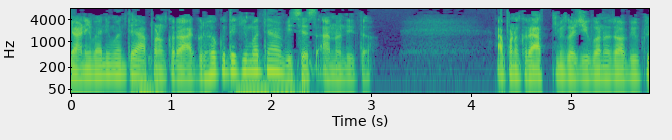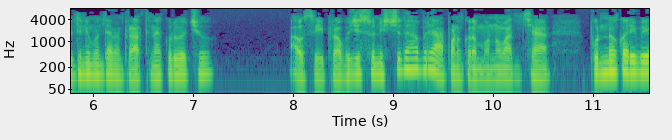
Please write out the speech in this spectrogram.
ଜାଣିବା ନିମନ୍ତେ ଆପଣଙ୍କର ଆଗ୍ରହକୁ ଦେଖି ମଧ୍ୟ ଆମେ ବିଶେଷ ଆନନ୍ଦିତ। ଆପଣଙ୍କର ଆତ୍ମିକ ଜୀବନର ଅଭିବୃଦ୍ଧି ନିମନ୍ତେ ଆମେ ପ୍ରାର୍ଥନା କରୁଅଛୁ। ଆଉ ସେହି ପ୍ରଭୁ ଯୀଶୁ ନିଶ୍ଚିତ ଭାବରେ ଆପଣଙ୍କର ମନୋବାଞ୍ଛା ପୂର୍ଣ୍ଣ କରିବେ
